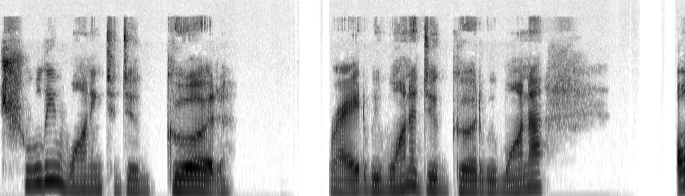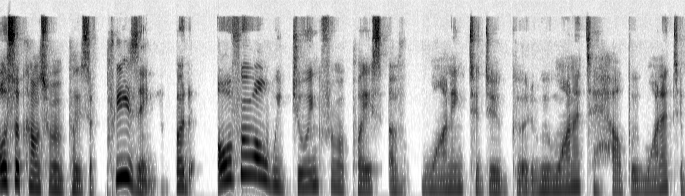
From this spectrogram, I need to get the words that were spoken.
truly wanting to do good. Right? We want to do good. We want to also comes from a place of pleasing, but overall we're doing from a place of wanting to do good. We wanted to help. We wanted to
